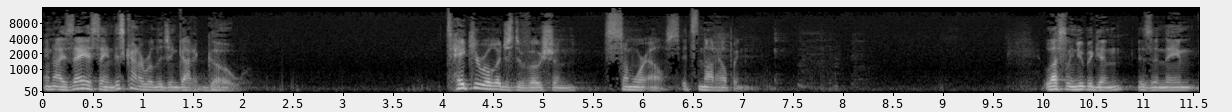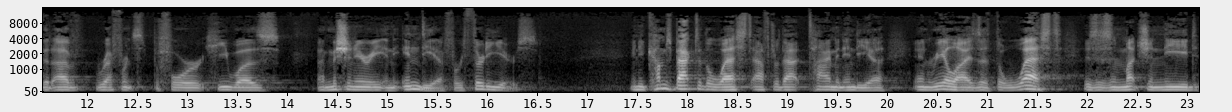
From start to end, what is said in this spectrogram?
And Isaiah is saying, this kind of religion got to go. Take your religious devotion somewhere else. It's not helping. Lesslie Newbigin is a name that I've referenced before. He was a missionary in India for 30 years. And he comes back to the West after that time in India and realizes that the West is as much in need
